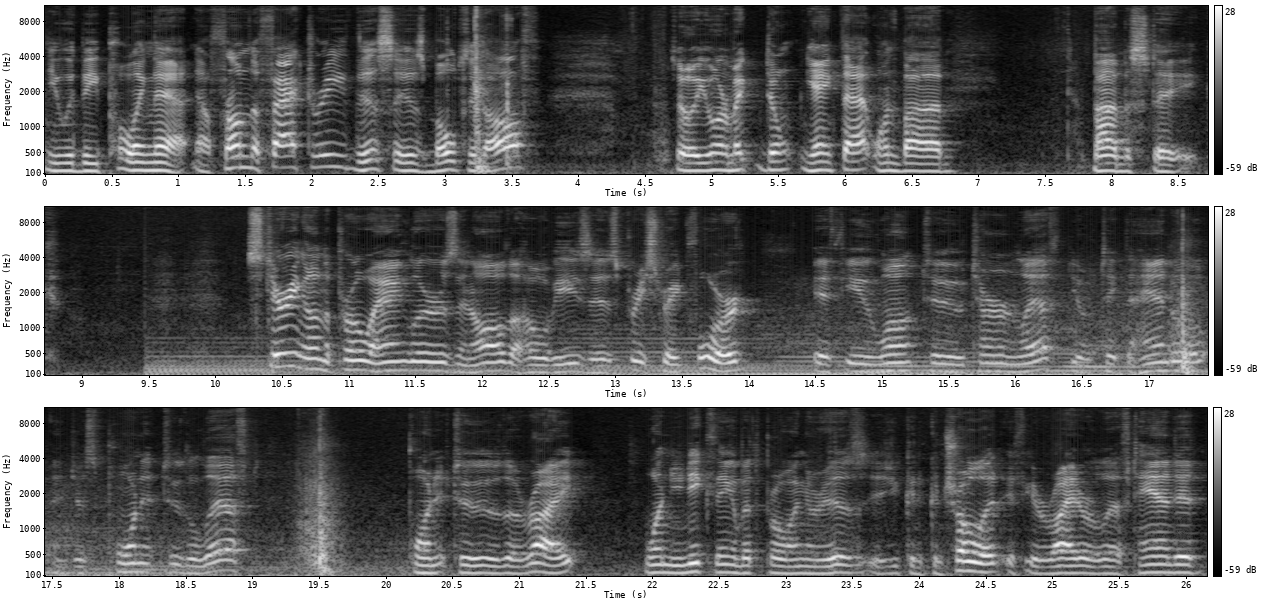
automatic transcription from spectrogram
you would be pulling that. Now from the factory, this is bolted off. So you want to make, don't yank that one by, by mistake. Steering on the Pro Anglers and all the Hobies is pretty straightforward. If you want to turn left, you'll take the handle and just point it to the left, point it to the right. One unique thing about the Pro is, is you can control it if you're right or left-handed.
